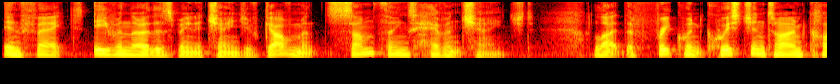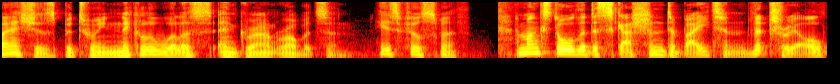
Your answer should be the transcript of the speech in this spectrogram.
In fact, even though there's been a change of government, some things haven't changed, like the frequent question time clashes between Nicola Willis and Grant Robertson. Here's Phil Smith. Amongst all the discussion, debate, and vitriol,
